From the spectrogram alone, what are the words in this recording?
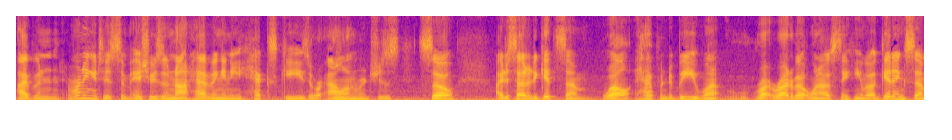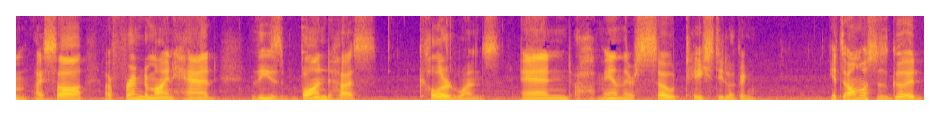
I've been running into some issues of not having any hex keys or Allen wrenches, so I decided to get some. Well, it happened to be when, right, right, about when I was thinking about getting some, I saw a friend of mine had these Bondhus colored ones. And, oh man, they're so tasty looking. It's almost as good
